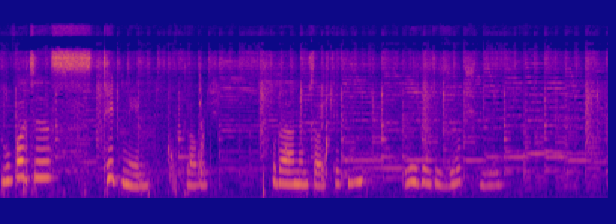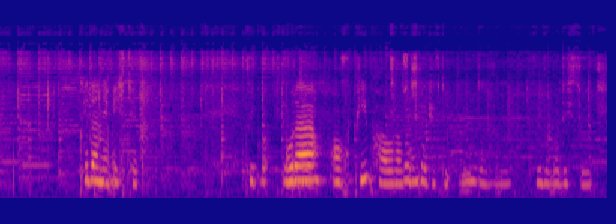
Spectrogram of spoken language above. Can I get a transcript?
Du wolltest Tick nehmen, glaube ich. Oder nimmst du euch Tick nehmen? Ich wollte Search spielen. Okay, dann nehme ich Tick. Tick ich glaub, Oder auch Pieper oder Also, so. ich glaube, ich auf dem anderen. Fall wollte ich Search.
